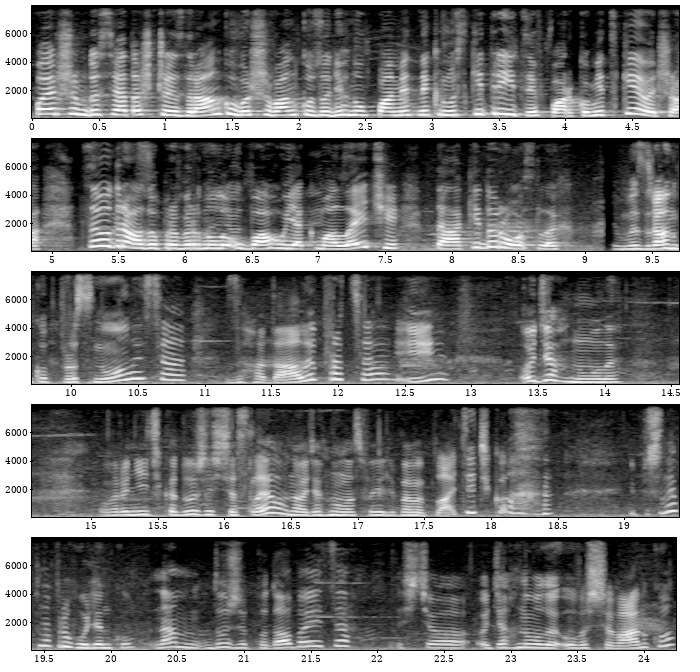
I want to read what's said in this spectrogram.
Першим до свята ще зранку вишиванку зодягнув пам'ятник Руській трійці в парку Міцкевича. Це одразу привернуло увагу як малечі, так і дорослих. Ми зранку проснулися, згадали про це і одягнули. Веронічка дуже щаслива, вона одягнула своє любиме платтячко і пішли б на прогулянку. Нам дуже подобається, що одягнули у вишиванку,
